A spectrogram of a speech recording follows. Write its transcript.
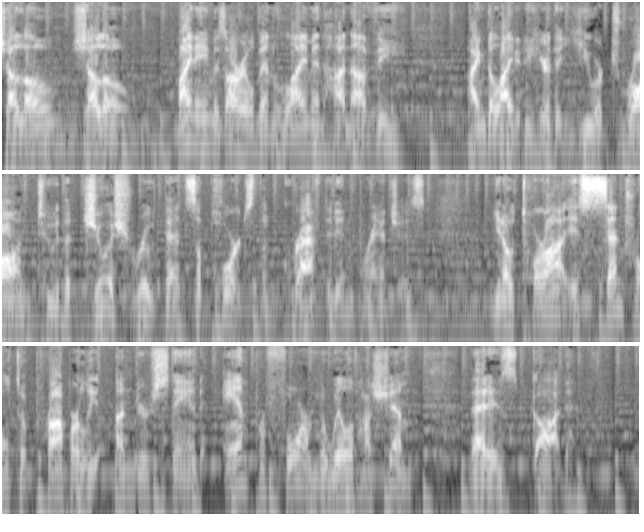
Shalom, shalom. My name is Ariel ben Lyman Hanavi. I'm delighted to hear that you are drawn to the Jewish root that supports the grafted in branches. You know, Torah is central to properly understand and perform the will of Hashem, that is, God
